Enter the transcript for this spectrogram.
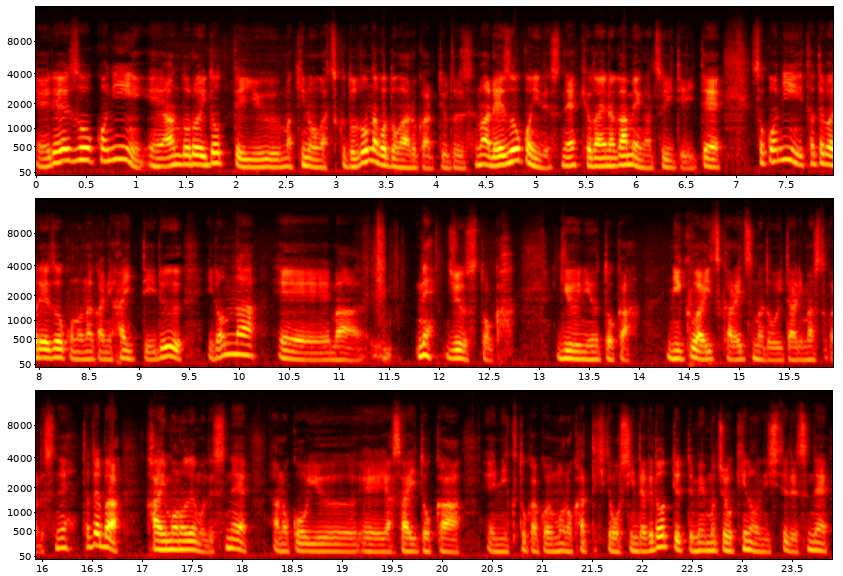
え冷蔵庫に、え Android っていう、まあ、機能がつくとどんなことがあるかっていうとですね、まあ、冷蔵庫にですね、巨大な画面がついていて、そこに、例えば冷蔵庫の中に入っているいろんな、えー、まあ、ね、ジュースとか牛乳とか肉はいつからいつまで置いてありますとかですね例えば買い物でもですねあのこういう野菜とか肉とかこういうものを買ってきてほしいんだけどって言ってメモ帳機能にしてですね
